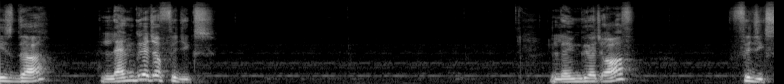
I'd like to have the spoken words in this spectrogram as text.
is the language of physics language of physics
